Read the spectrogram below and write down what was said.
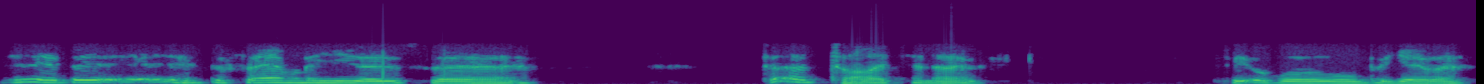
If, the family is uh, tight, you know, people all together,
